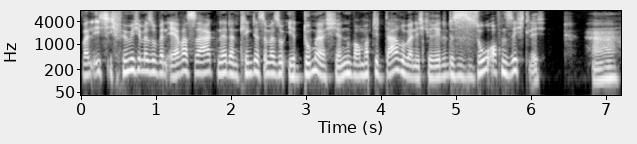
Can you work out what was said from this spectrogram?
weil ich, ich fühle mich immer so, wenn er was sagt, ne, dann klingt das immer so, ihr Dummerchen, warum habt ihr darüber nicht geredet? Das ist so offensichtlich. Ha.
